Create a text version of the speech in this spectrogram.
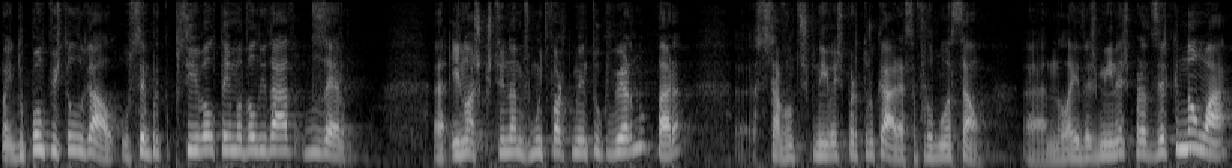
Bem, do ponto de vista legal, o sempre que possível tem uma validade de zero. Uh, e nós questionamos muito fortemente o Governo para, se estavam disponíveis para trocar essa formulação na lei das minas para dizer que não há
